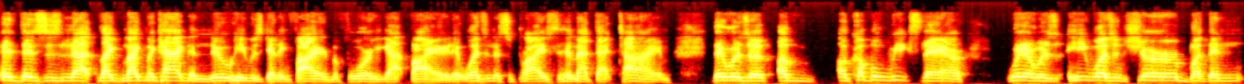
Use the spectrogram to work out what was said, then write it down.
it, this is not like Mike Maccagnan knew he was getting fired before he got fired. It wasn't a surprise to him at that time. There was a, a, a couple weeks there where it was he wasn't sure, but then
